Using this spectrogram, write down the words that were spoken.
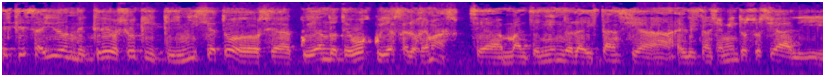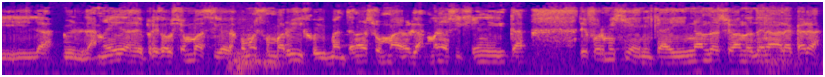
Es que es ahí donde creo yo que, que inicia todo, o sea, cuidándote vos, cuidás a los demás, o sea, manteniendo la distancia, el distanciamiento social y las, las medidas de precaución básicas, como es un barbijo y mantener sus manos, las manos higiénicas de forma higiénica y no andar llevándote nada a la cara,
